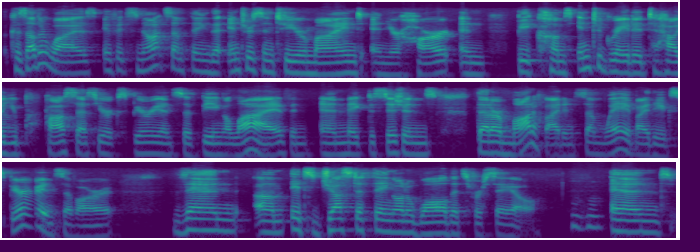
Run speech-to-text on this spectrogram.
because otherwise if it's not something that enters into your mind and your heart and becomes integrated to how you process your experience of being alive and, and make decisions that are modified in some way by the experience of art then um, it's just a thing on a wall that's for sale mm-hmm. and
